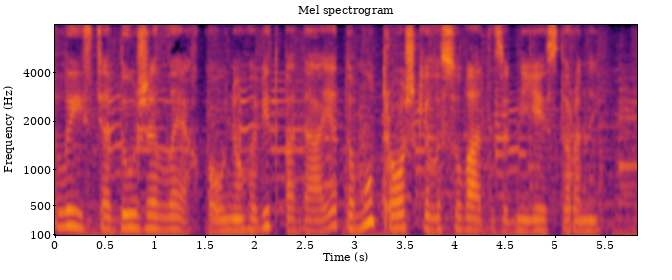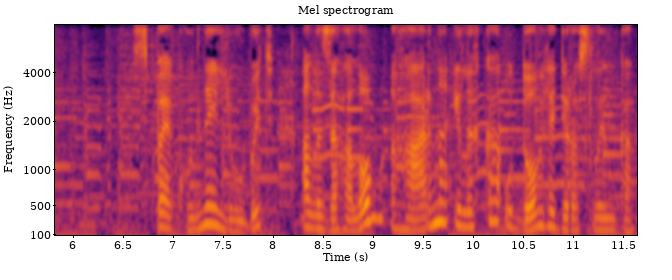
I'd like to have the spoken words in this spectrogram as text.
Листя дуже легко у нього відпадає, тому трошки лисувати з однієї сторони. Спеку не любить, але загалом гарна і легка у догляді рослинка.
